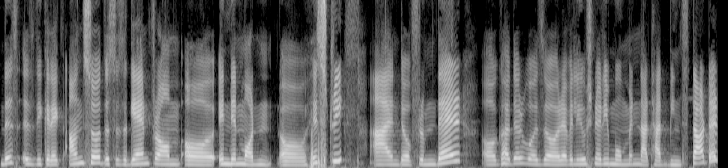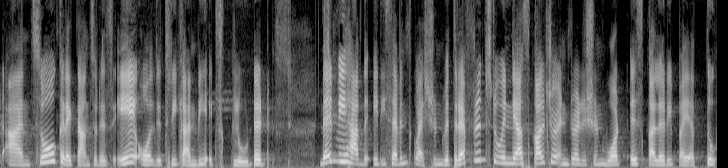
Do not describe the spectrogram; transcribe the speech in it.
This is the correct answer. This is again from uh, Indian modern uh, history. And uh, from there, uh, Ghadar was a revolutionary movement that had been started. And so correct answer is A. All the three can be excluded. Then we have the 87th question with reference to India's culture and tradition, what is Kalaripayattu?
